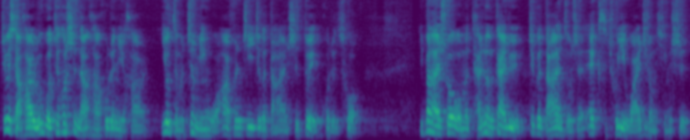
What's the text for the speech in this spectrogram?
这个小孩如果最后是男孩或者女孩，又怎么证明我二分之一这个答案是对或者错？一般来说，我们谈论概率，这个答案总是 x 除以 y 这种形式。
